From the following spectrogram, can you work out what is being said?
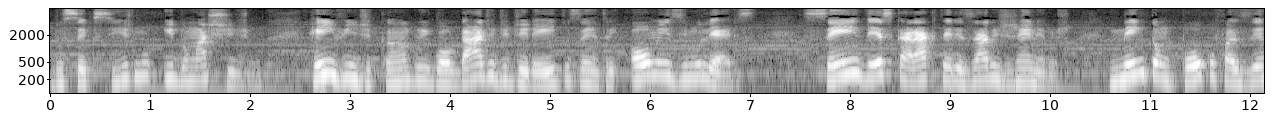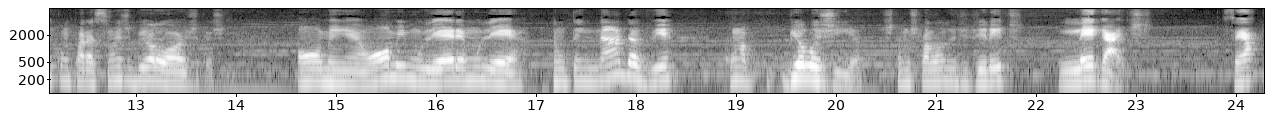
do sexismo e do machismo, reivindicando igualdade de direitos entre homens e mulheres, sem descaracterizar os gêneros, nem tampouco fazer comparações biológicas. Homem é homem, mulher é mulher. Não tem nada a ver com a biologia. Estamos falando de direitos legais, certo?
